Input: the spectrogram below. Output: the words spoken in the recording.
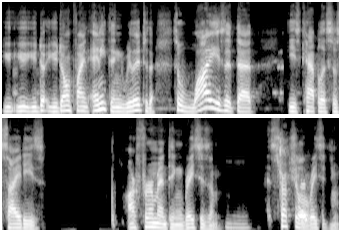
you you you, don't you don't find anything related to that. So why is it that these capitalist societies are fermenting racism, mm. structural racism?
